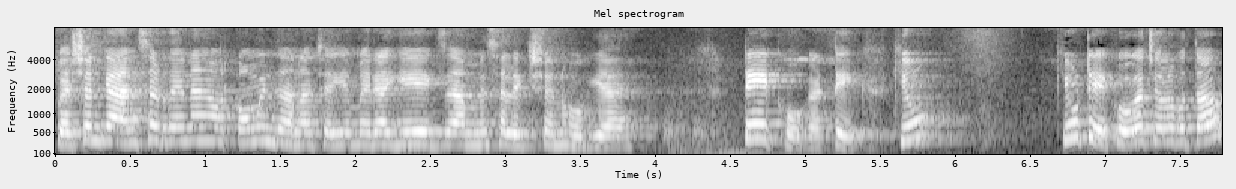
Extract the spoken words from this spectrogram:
क्वेश्चन का आंसर देना है और कमेंट जाना चाहिए। मेरा ये एग्ज़ाम में सिलेक्शन हो गया है। टेक होगा टेक क्यों? क्यों टेक होगा? चलो बताओ।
